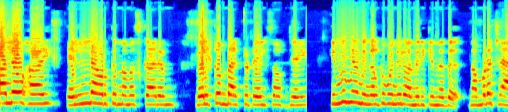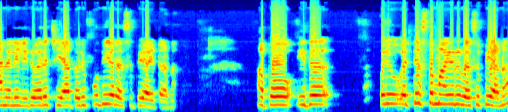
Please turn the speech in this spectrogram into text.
Hello hi. എല്ലാവർക്കും നമസ്കാരം. Welcome back to tales of Jai. ഇന്ന് ഞാൻ നിങ്ങൾക്ക് മുന്നിൽ വന്നിരിക്കുന്നത് നമ്മുടെ ചാനലിൽ ഇതുവരെ ചെയ്യാത്ത ഒരു പുതിയ റെസിപ്പി ആയിട്ടാണ്. അപ്പോ ഇത് ഒരു വ്യത്യസ്തമായ ഒരു റെസിപ്പിയാണ്.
